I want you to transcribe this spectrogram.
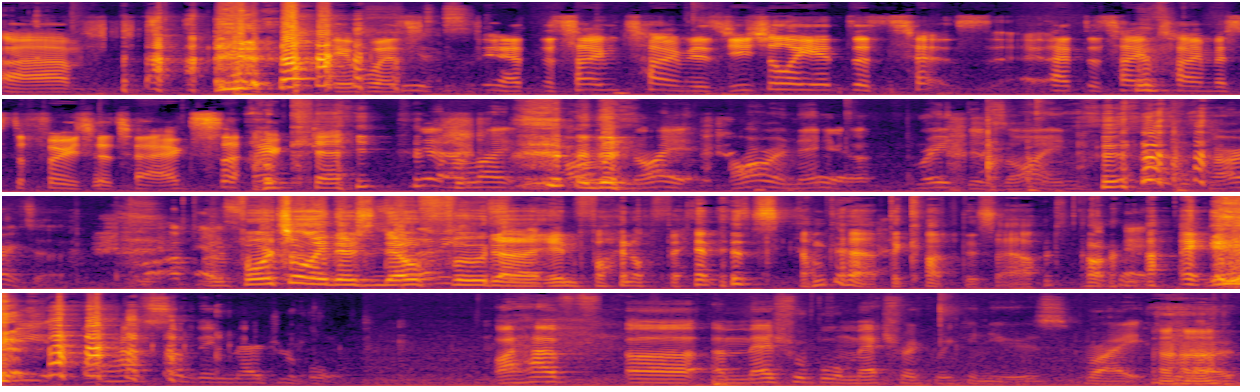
um, it was at the same time is usually at the t- at the same time as the footer tag. So okay. Yeah, like Aranea, Aranea, great design, character. Well, okay, so- Unfortunately, there's no let me- Fuda in Final Fantasy. I'm gonna have to cut this out. aren't Okay, I? maybe I have something measurable. I have uh, a measurable metric we can use, right? You Uh-huh. know,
